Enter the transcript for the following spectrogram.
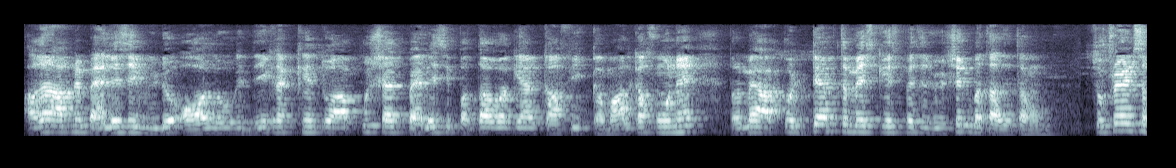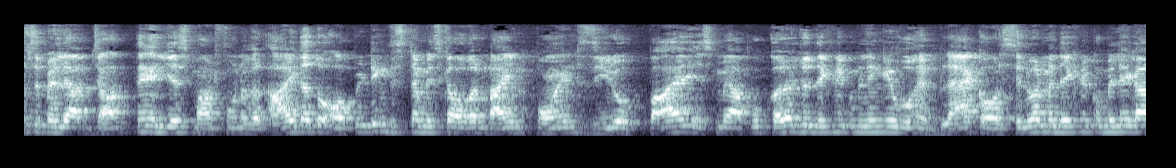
अगर आपने पहले से वीडियो और लोगों के देख रखे हैं तो आपको शायद पहले से पता होगा कि यार काफ़ी कमाल का फ़ोन है, पर मैं आपको डेप्थ में इसके स्पेसिफिकेशन बता देता हूँ। तो फ्रेंड्स सबसे पहले आप जानते हैं, ये स्मार्टफ़ोन अगर आएगा तो ऑपरेटिंग सिस्टम इसका होगा 9.0 पाए इसमें आपको कलर जो देखने को मिलेंगे, वो है ब्लैक और सिल्वर में देखने को मिलेगा।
